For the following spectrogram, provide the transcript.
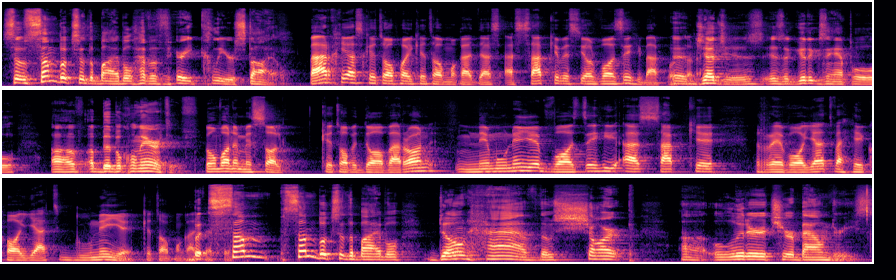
So some books of the Bible have a very clear style. برخی از کتاب های کتاب مقدس از سبک بسیار واضحی Uh, برخوردارند Judges is a good example of a biblical narrative. به عنوان مثال کتاب داوران نمونه واضحی از سبک روایت و حکایت گونه کتاب But مقدس some some books of the Bible don't have those sharp uh, literature boundaries.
